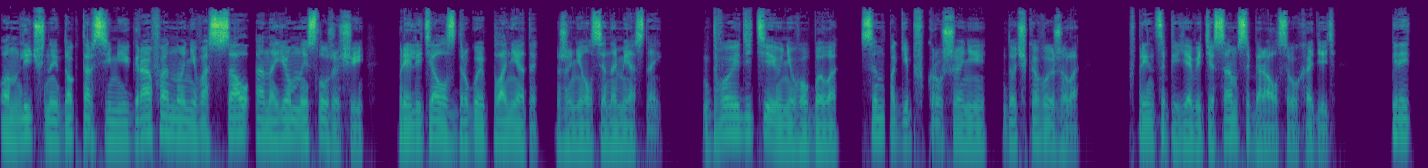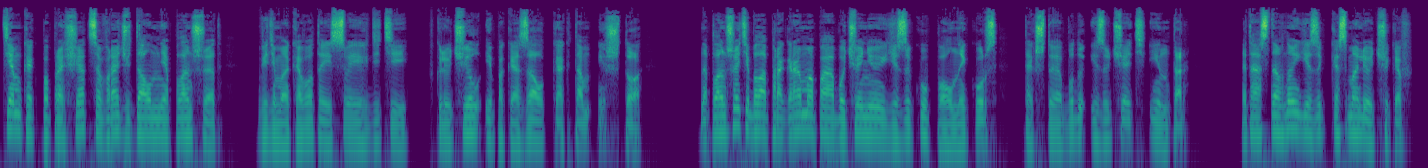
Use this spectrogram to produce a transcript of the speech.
Он личный доктор семьи графа, но не вассал, а наемный служащий. Прилетел с другой планеты, женился на местной. Двое детей у него было. Сын погиб в крушении, дочка выжила. В принципе, я ведь и сам собирался уходить. Перед тем, как попрощаться, врач дал мне планшет, видимо, кого-то из своих детей, включил и показал, как там и что. На планшете была программа по обучению языку, полный курс, так что я буду изучать интер. Это основной язык космолетчиков,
